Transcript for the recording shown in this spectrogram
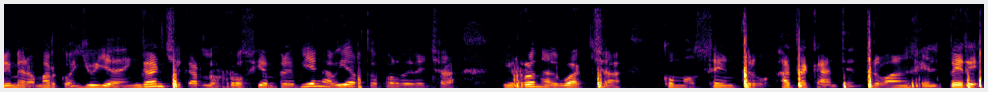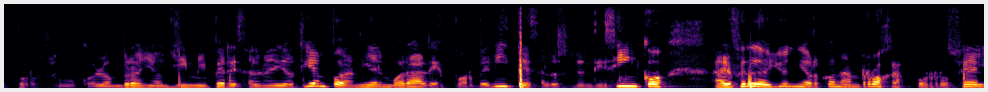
primero Marcos Yuya de enganche, Carlos Ross siempre bien abierto por derecha y Ronald Huacha como centro atacante. Entró Ángel Pérez por su colombroño, Jimmy Pérez al medio tiempo, Daniel Morales por Benítez a los 75, Alfredo Junior Conan Rojas por Rosell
